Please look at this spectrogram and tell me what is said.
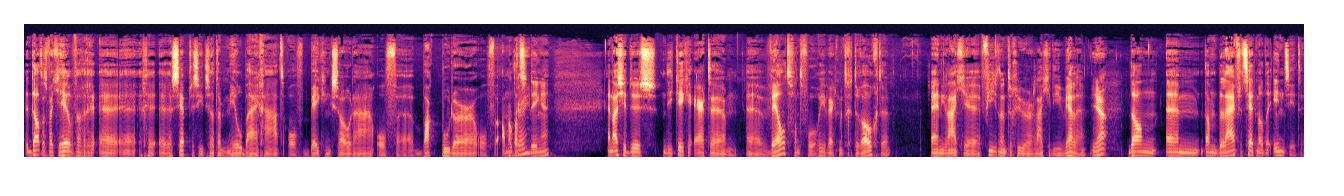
dat is wat je heel veel eh, eh, ge- recepten ziet. Is dat er meel bij gaat, of baking soda, of eh, bakpoeder, of allemaal dat soort dingen. En als je dus die kikkererwten eh welt van tevoren, je werkt met gedroogde, en die laat je 24 uur laat je die wellen, ja. dan, ehm, dan blijft het zetmeel erin zitten.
